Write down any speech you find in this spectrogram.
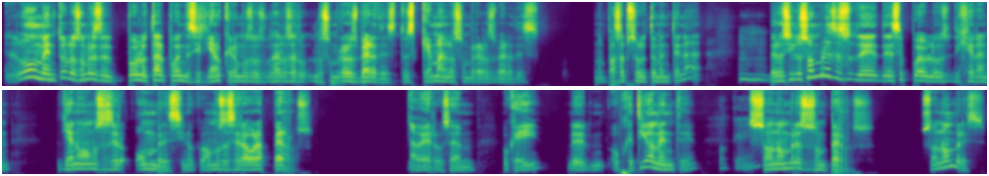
En algún momento los hombres del pueblo tal pueden decir ya no queremos usar los, los sombreros verdes, entonces queman los sombreros verdes. No pasa absolutamente nada. Pero si los hombres de- de ese pueblo dijeran ya no vamos a ser hombres, sino que vamos a ser ahora perros. A ver, o sea, ok, eh, objetivamente. ¿Son hombres o son perros? Son hombres.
